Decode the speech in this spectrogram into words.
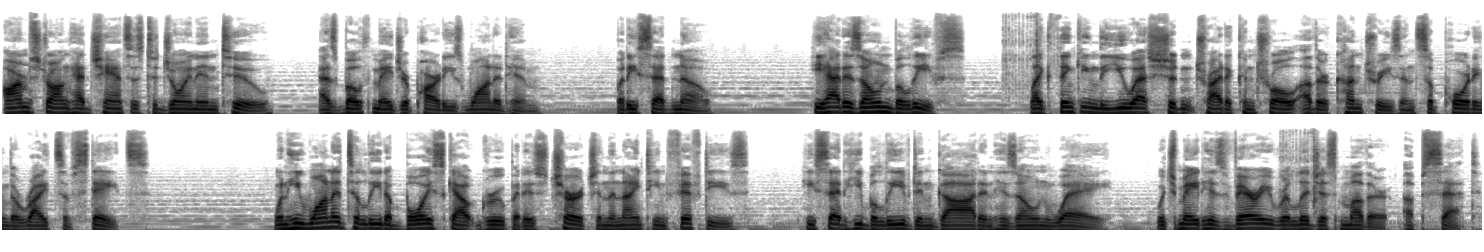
Armstrong had chances to join in too, as both major parties wanted him, but he said no. He had his own beliefs, like thinking the US shouldn't try to control other countries and supporting the rights of states. When he wanted to lead a Boy Scout group at his church in the 1950s, he said he believed in God in his own way, which made his very religious mother upset.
